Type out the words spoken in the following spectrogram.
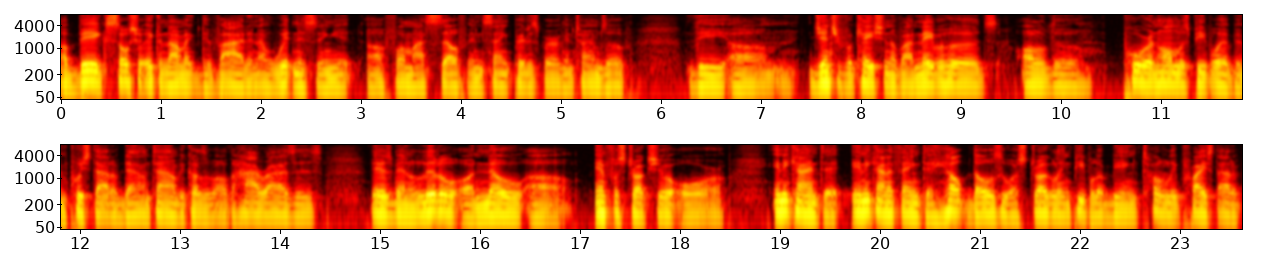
a big social economic divide, and I'm witnessing it uh, for myself in St. Petersburg in terms of the um, gentrification of our neighborhoods. All of the poor and homeless people have been pushed out of downtown because of all the high rises. There's been little or no uh, infrastructure or any kind to any kind of thing to help those who are struggling. People are being totally priced out of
